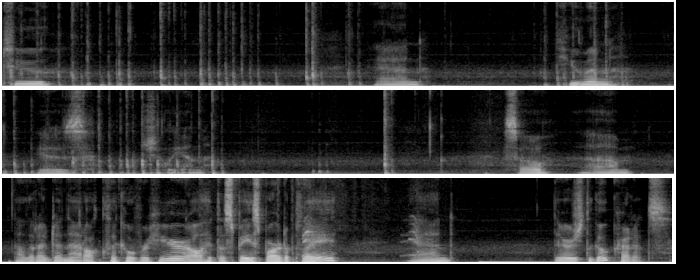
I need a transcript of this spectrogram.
two and human is Jillian. So um, now that I've done that, I'll click over here, I'll hit the space bar to play, and there's the Go credits.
